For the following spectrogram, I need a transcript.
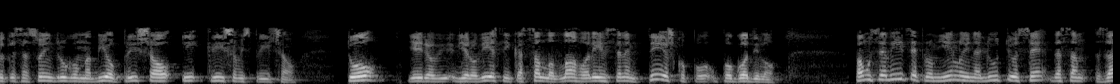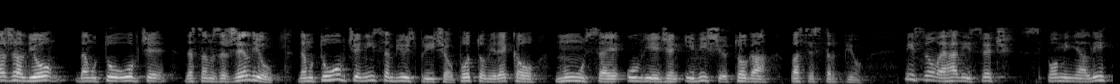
dok je sa svojim drugom bio prišao i krišom ispričao. To je vjerovjesnika sallallahu alaihi sallam teško pogodilo. Pa mu se lice promijenilo i naljutio se da sam zažalio, da mu to uopće, da sam zaželio, da mu to uopće nisam bio ispričao. Potom je rekao, Musa je uvrijeđen i više od toga, pa se strpio. Mi smo ovaj hadis već spominjali,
